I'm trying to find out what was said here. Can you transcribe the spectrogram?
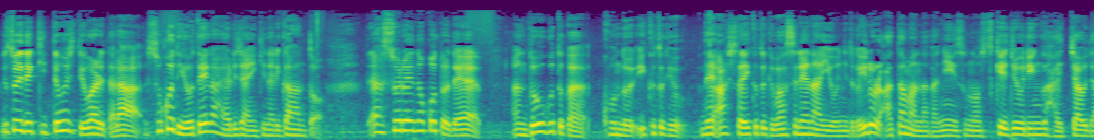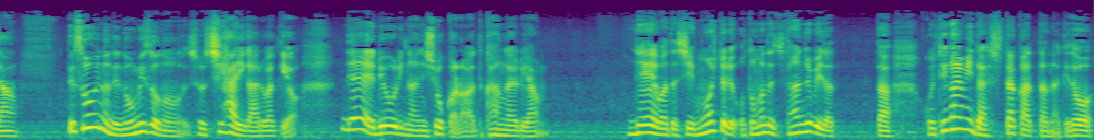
でそれで切ってほしいって言われたら、そこで予定が入るじゃん、いきなりガーンと。それのことで、あの道具とか今度行くとき、ね、明日行くとき忘れないようにとか、いろいろ頭の中にそのスケジューリング入っちゃうじゃん。で、そういうので脳みその支配があるわけよ。で、料理何しようかなって考えるやん。で、私、もう一人お友達誕生日だった、これ手紙出したかったんだけど、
